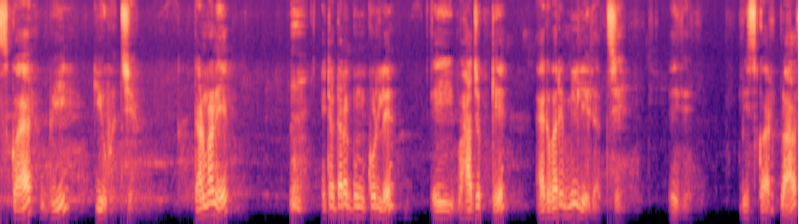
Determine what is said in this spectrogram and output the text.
স্কোয়ার বি কিউব হচ্ছে। তার মানে এটা দ্বারা গুণ করলে এই ভাজককে একবারে মিলিয়ে যাচ্ছে। এই যে b square plus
